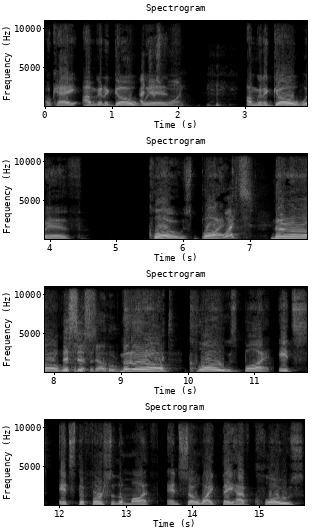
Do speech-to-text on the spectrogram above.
Okay, I'm gonna go with I just won. I'm gonna go with clothes, but What? no, no, no, no. This Listen, is listen. so. no, no, no, no. What? Clothes, but it's it's the first of the month, and so like they have clothes.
